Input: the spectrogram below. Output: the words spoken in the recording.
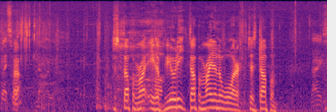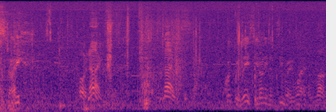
Can I swim? Uh, no, I won't. Just dump him right. He's a beauty. Dump them right in the water. Just dump them. Nice, Johnny. Oh, nice. Nice. Quick release. You don't even see very well. Love.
